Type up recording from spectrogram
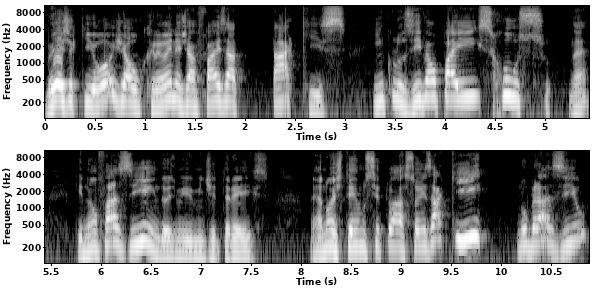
Veja que hoje a Ucrânia já faz ataques, inclusive ao país russo, né? que não fazia em 2023. Né? Nós temos situações aqui no Brasil,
